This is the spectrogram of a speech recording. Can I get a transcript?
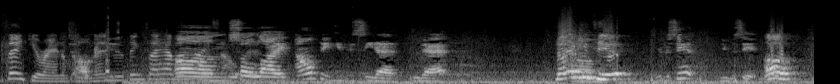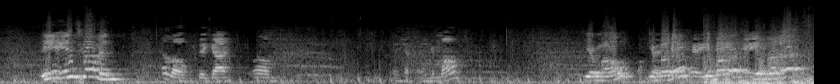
Thank you, random comment, who thinks I have Um, so like, I don't think you can see that. Do that. No, I can see it. You can see it. You can see it. Oh, it is coming. Hello, big guy. Um, and your mom? Your mom? Okay, hey, hey, hey, hey,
